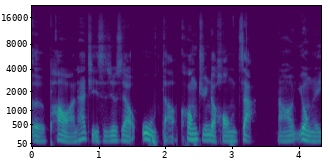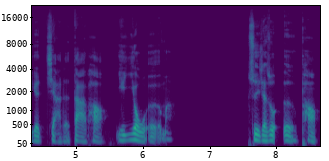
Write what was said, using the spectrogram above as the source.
耳炮啊，它其实就是要误导空军的轰炸，然后用了一个假的大炮，一个诱饵嘛，所以叫做耳炮。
